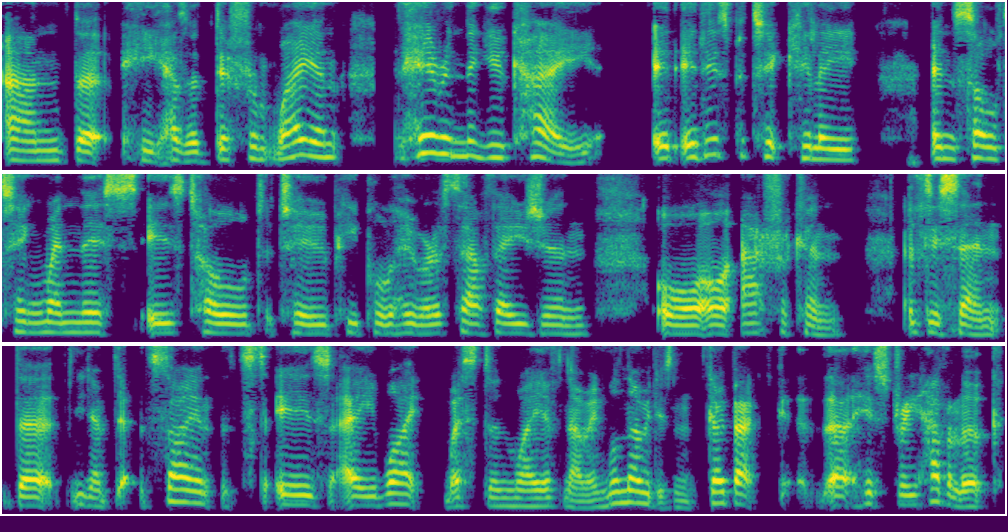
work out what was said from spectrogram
and that he has a different way. And here in the UK, it, it is particularly insulting when this is told to people who are of South Asian or, African descent that you know science is a white western way of knowing. Well no it isn't. Go back uh, history have a look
